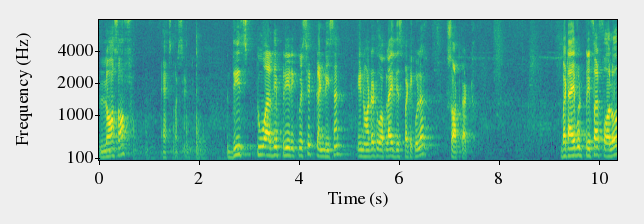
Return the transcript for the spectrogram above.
loss of x percent. These two are the prerequisite condition in order to apply this particular shortcut but I would prefer follow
